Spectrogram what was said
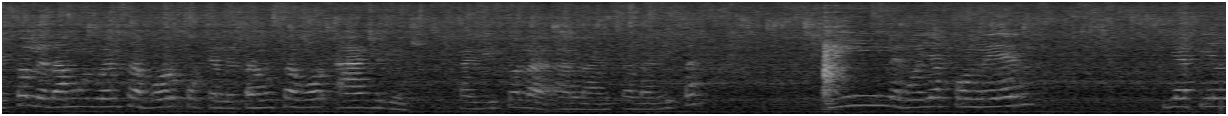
Esto le da muy buen sabor porque le da un sabor agrio, agrio a la, a la ensaladita. Y le voy a poner, ya tiene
